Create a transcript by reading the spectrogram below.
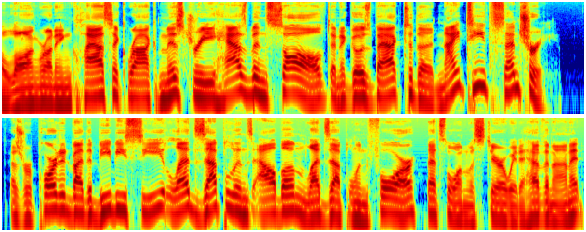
A long running classic rock mystery has been solved, and it goes back to the 19th century. As reported by the BBC, Led Zeppelin's album, Led Zeppelin 4, that's the one with Stairway to Heaven on it,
